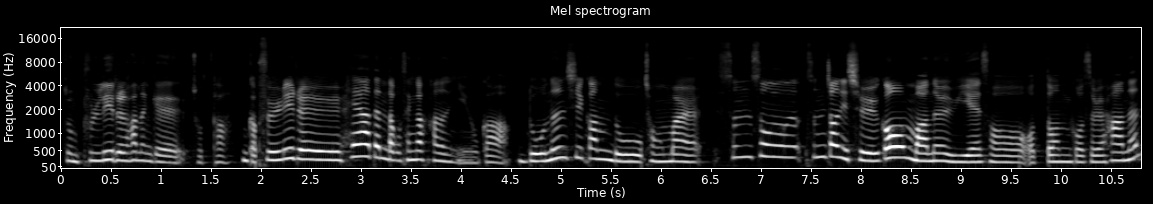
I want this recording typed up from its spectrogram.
네. 좀 분리를 하는 게 좋다. 그러니까 분리를 해야 된다고 생각하는 이유가 노는 시간도 정말 순수 순전히 즐거움만을 위해서 어떤 것을 하는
